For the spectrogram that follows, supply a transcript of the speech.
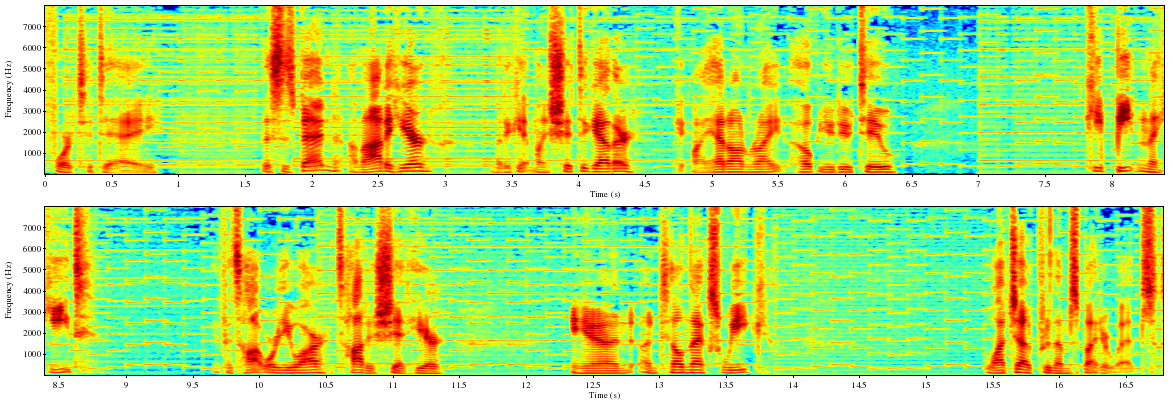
for today. This is Ben. I'm out of here. I'm going to get my shit together, get my head on right. Hope you do too. Keep beating the heat. If it's hot where you are, it's hot as shit here. And until next week, watch out for them spider webs.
